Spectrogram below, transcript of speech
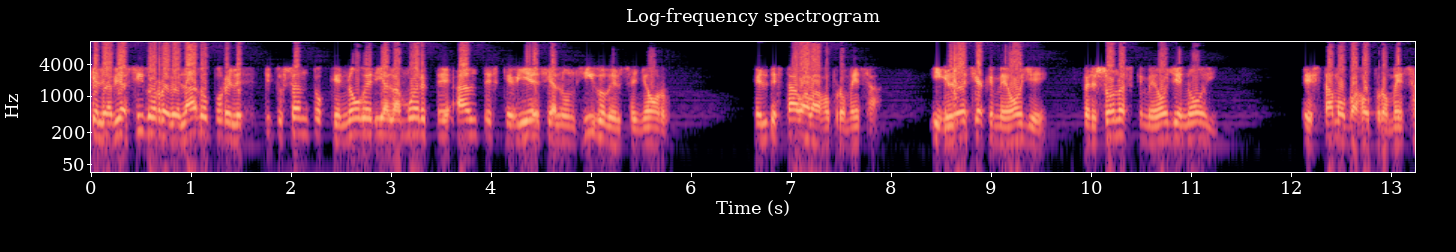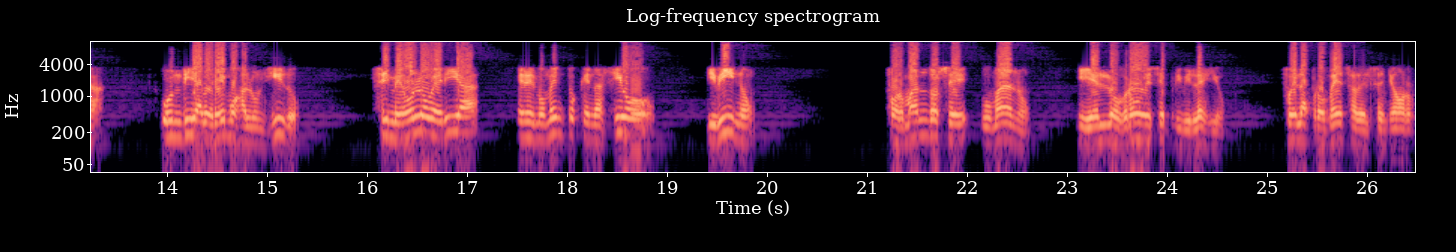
que le había sido revelado por el Espíritu Santo que no vería la muerte antes que viese al ungido del Señor. Él estaba bajo promesa. Iglesia que me oye, personas que me oyen hoy, estamos bajo promesa. Un día veremos al ungido. Simeón lo vería en el momento que nació y vino, formándose humano, y él logró ese privilegio fue la promesa del Señor.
